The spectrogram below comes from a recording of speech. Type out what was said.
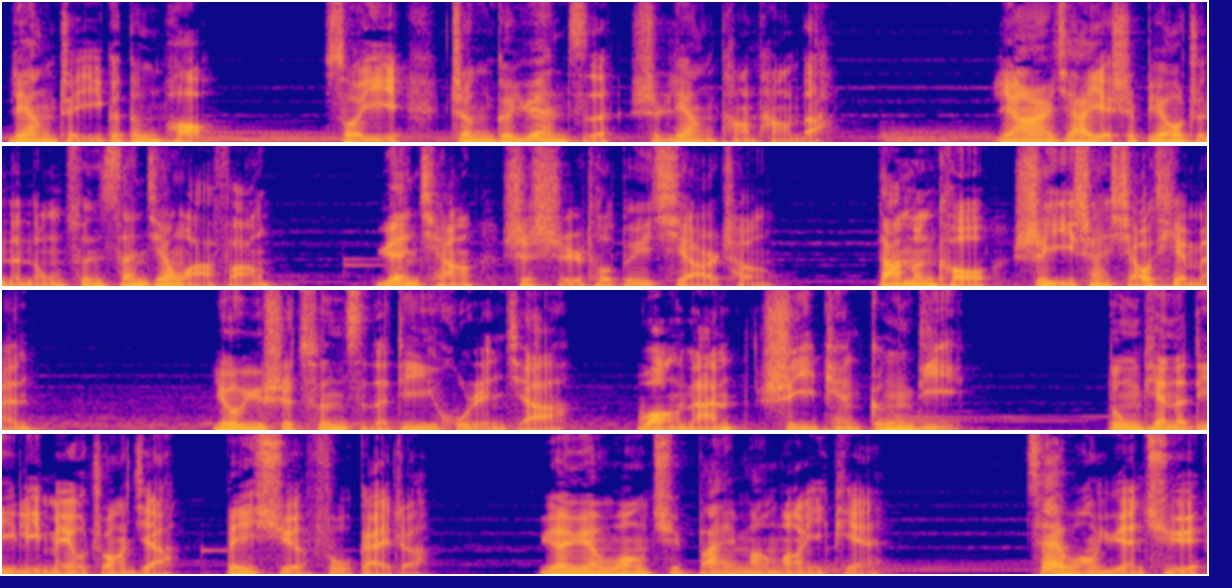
亮着一个灯泡，所以整个院子是亮堂堂的。梁二家也是标准的农村三间瓦房，院墙是石头堆砌而成，大门口是一扇小铁门。由于是村子的第一户人家，往南是一片耕地，冬天的地里没有庄稼。被雪覆盖着，远远望去白茫茫一片，再往远去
